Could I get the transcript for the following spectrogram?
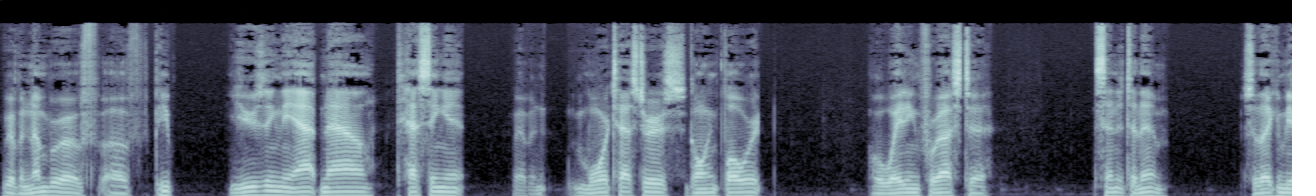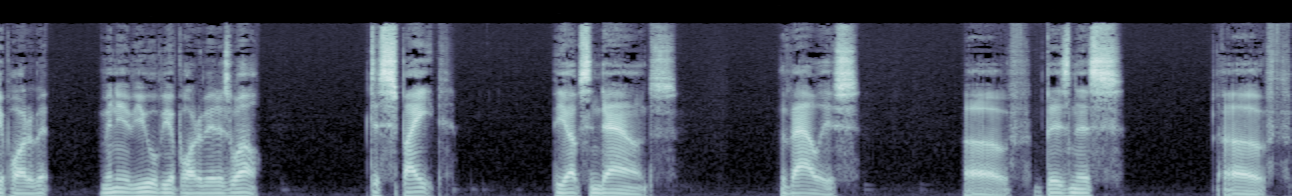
We have a number of, of people using the app now, testing it. We have more testers going forward. We're waiting for us to send it to them so they can be a part of it. Many of you will be a part of it as well. Despite the ups and downs, the valleys of business, of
